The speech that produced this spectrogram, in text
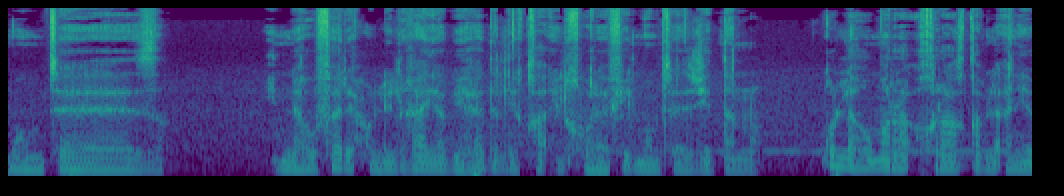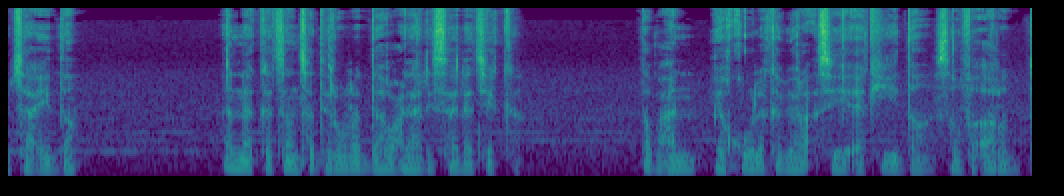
ممتاز. إنه فرح للغاية بهذا اللقاء الخرافي الممتاز جدا. قل له مرة أخرى قبل أن يبتعد. أنك تنتظر رده على رسالتك. طبعا يقول لك برأسه أكيد سوف أرد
